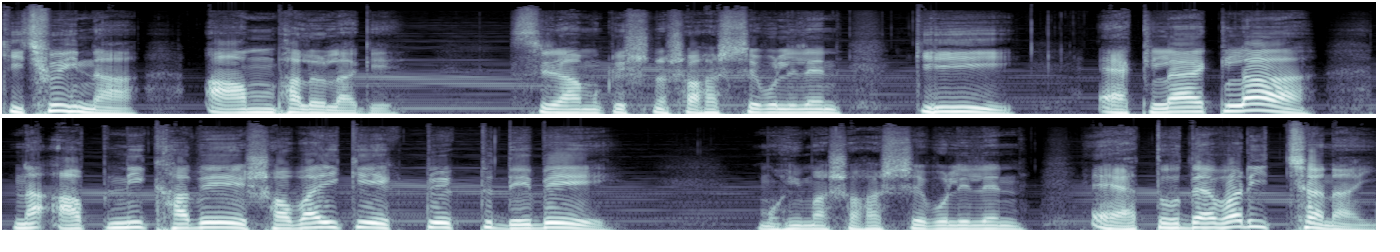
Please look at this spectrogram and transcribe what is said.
কিছুই না, আম ভালো লাগে। শ্রীরামকৃষ্ণ সহাস্যে বলিলেন, কি, একলা একলা? না আপনি খাবে, সবাইকে একটু একটু দেবে? মহিমা সহাস্যে বলিলেন, এত দেবার ইচ্ছা নাই,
